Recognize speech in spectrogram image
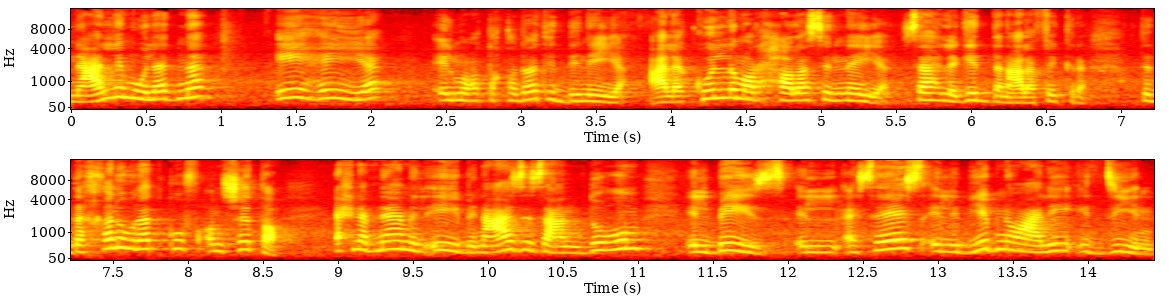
نعلم ولادنا إيه هي المعتقدات الدينية. على كل مرحلة سنية. سهلة جدا على فكرة. تدخلوا ولادكم في أنشطة. إحنا بنعمل إيه؟ بنعزز عندهم البيز الأساس اللي بيبنوا عليه الدين.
